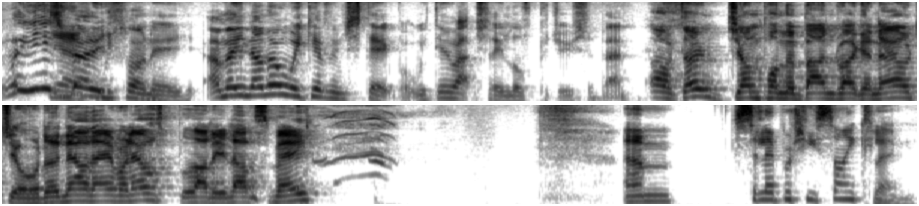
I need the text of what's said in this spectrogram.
Well, he is Yeah, very funny. I mean, I know we give him stick, but we do actually love producer Ben. oh, don't jump on the bandwagon now, Jordan. Now that everyone else bloody loves me. Um, Celebrity Cyclone.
